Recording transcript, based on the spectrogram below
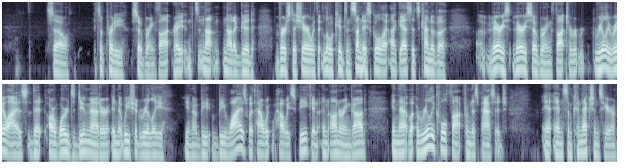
So it's a pretty sobering thought, right? It's not not a good verse to share with little kids in Sunday school. I, I guess it's kind of a, a very very sobering thought to r- really realize that our words do matter, and that we should really, you know, be be wise with how we how we speak and, and honoring God. In that, a really cool thought from this passage, and, and some connections here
